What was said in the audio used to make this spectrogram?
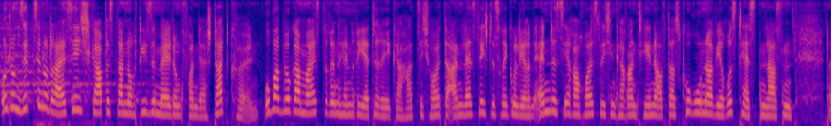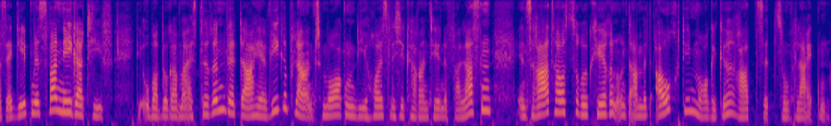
Und um 17.30 Uhr gab es dann noch diese Meldung von der Stadt Köln. Oberbürgermeisterin Henriette Reker hat sich heute anlässlich des regulären Endes ihrer häuslichen Quarantäne auf das Coronavirus testen lassen. Das Ergebnis war negativ. Die Oberbürgermeisterin wird daher wie geplant morgen die häusliche Quarantäne verlassen, ins Rathaus zurückkehren und damit auch die morgige Ratssitzung leiten.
